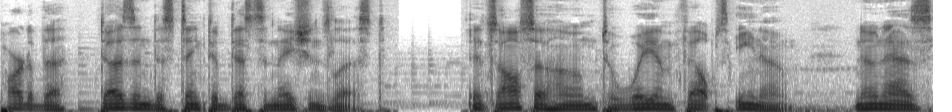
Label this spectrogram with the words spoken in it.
part of the Dozen Distinctive Destinations list. It's also home to William Phelps Eno, known as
